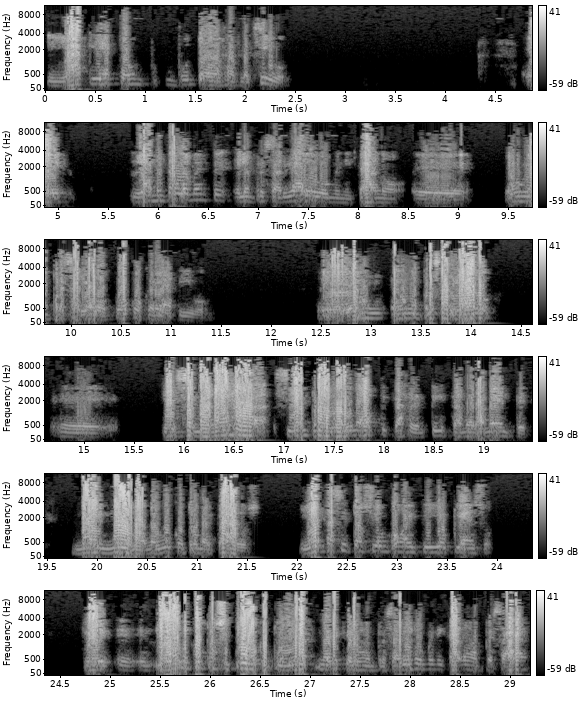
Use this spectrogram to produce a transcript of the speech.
y aquí esto es un, punto reflexivo. Eh, lamentablemente el empresariado dominicano eh, es un empresariado poco creativo. Eh, es, un, es, un, empresariado que se maneja siempre de una óptica rentista meramente, no innova, no busca otros mercados. Y esta situación con Haití yo pienso que eh, eh, lo único positivo que pudiera tener es que los empresarios dominicanos empezaran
